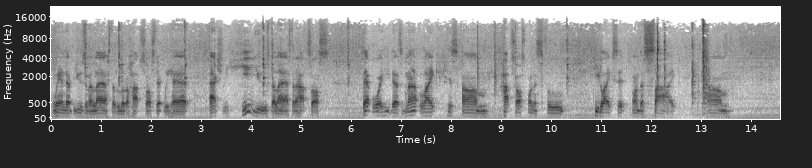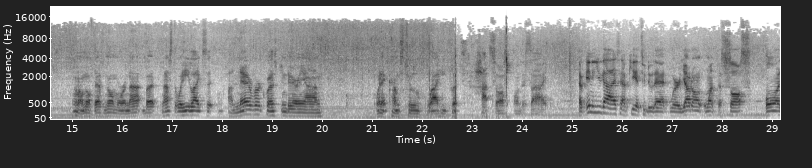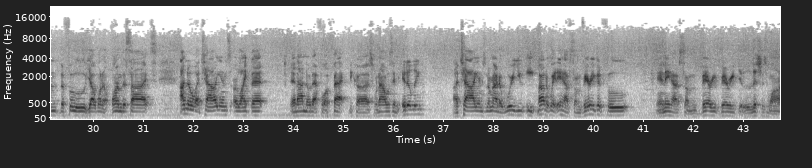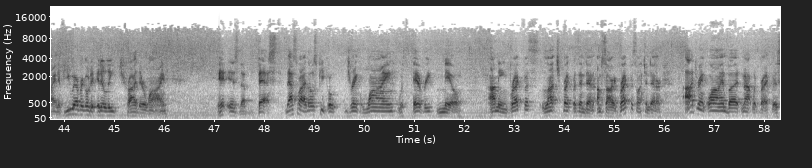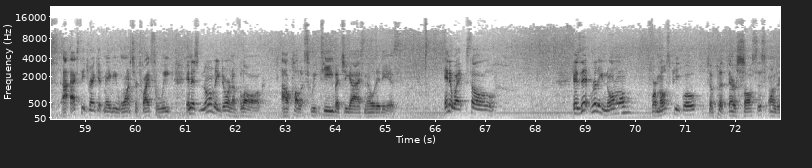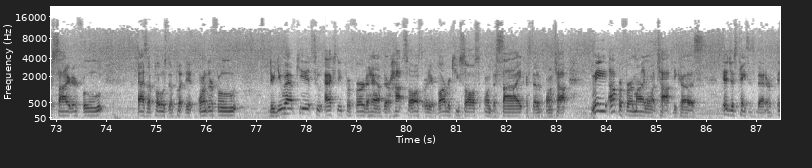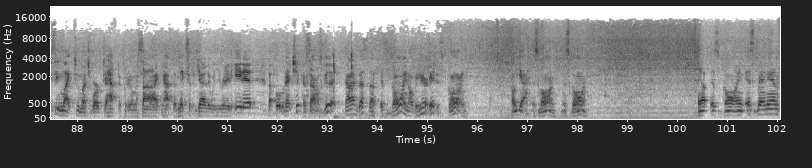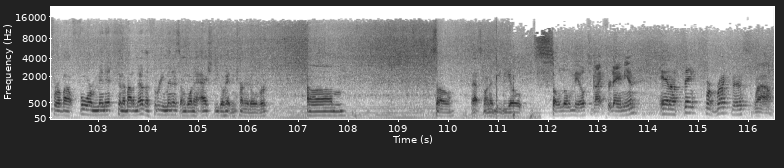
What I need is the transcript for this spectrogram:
we end up using the last of the little hot sauce that we had. Actually, he used the last of the hot sauce. That boy, he does not like his um, hot sauce on his food. He likes it on the side. Um, I don't know if that's normal or not, but that's the way he likes it. I never question Darian when it comes to why he puts hot sauce on the side. If any of you guys have kids who do that, where y'all don't want the sauce on the food, y'all want it on the sides. I know Italians are like that, and I know that for a fact because when I was in Italy, Italians, no matter where you eat, by the way, they have some very good food and they have some very, very delicious wine. If you ever go to Italy, try their wine. It is the best. That's why those people drink wine with every meal. I mean, breakfast, lunch, breakfast, and dinner. I'm sorry, breakfast, lunch, and dinner. I drink wine, but not with breakfast. I actually drink it maybe once or twice a week, and it's normally during a vlog. I'll call it sweet tea, but you guys know what it is. Anyway, so is it really normal for most people to put their sauces on the side of their food as opposed to putting it on their food? Do you have kids who actually prefer to have their hot sauce or their barbecue sauce on the side instead of on top? Me, I prefer mine on top because it just tastes better. It seemed like too much work to have to put it on the side and have to mix it together when you're ready to eat it. But oh, that chicken sounds good. Guys, that stuff is going over here. It is going. Oh yeah, it's going. It's going. Yep, it's going. It's been in for about four minutes. In about another three minutes, I'm going to actually go ahead and turn it over. Um, so that's going to be the old solo meal tonight for Damion. And I think for breakfast, wow,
